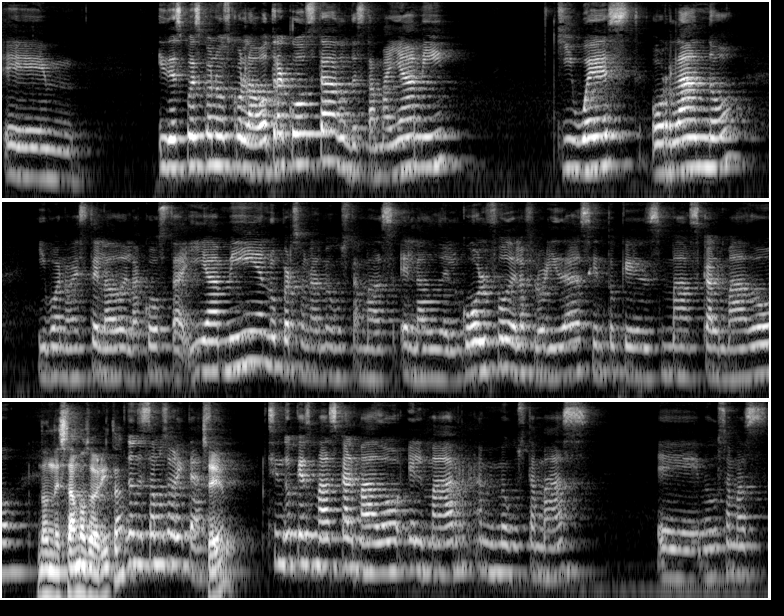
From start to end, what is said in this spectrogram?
Em, y después conozco la otra costa, donde está Miami, Key West, Orlando y bueno, este lado de la costa. Y a mí en lo personal me gusta más el lado del Golfo de la Florida, siento que es más calmado. ¿Dónde estamos ahorita? ¿Dónde estamos ahorita? Sí. Siento que es más calmado, el mar a mí me gusta más, eh, me gusta más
